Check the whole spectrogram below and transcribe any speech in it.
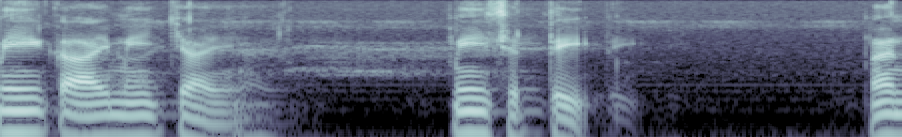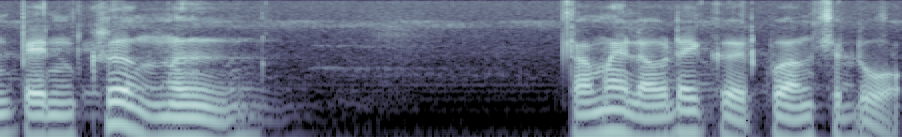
มีกายมีใจ มีสติ มันเป็นเครื่องมือ ทำให้เราได้เกิดความสะดวก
